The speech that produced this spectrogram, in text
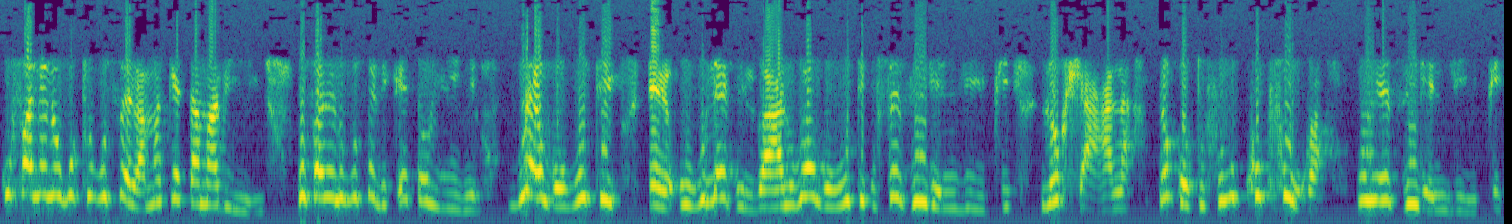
kufanele ukuthi ubusele amakete amabili kufanele ubusele iketo linye kuye ngokuthi um ukuleveli bani kuye ngokuthi usezingeni liphi lokudlala begodwa ufuna ukukhuphuka uyezingeni liphi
